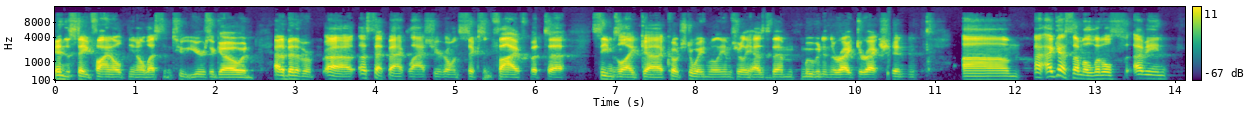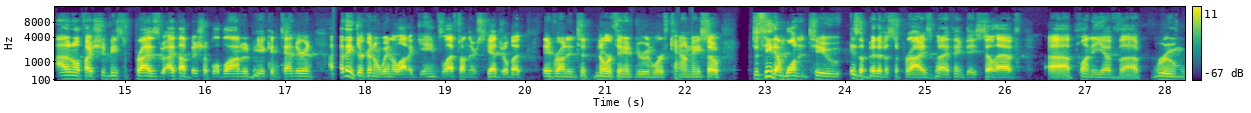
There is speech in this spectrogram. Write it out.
in the state final, you know, less than two years ago, and had a bit of a uh, a setback last year, going six and five. But uh, seems like uh, Coach Dwayne Williams really has them moving in the right direction. Um, I, I guess I'm a little. I mean, I don't know if I should be surprised. I thought Bishop LeBlond would be a contender, and I think they're going to win a lot of games left on their schedule. But they've run into North Andrew and Worth County, so to see them one and two is a bit of a surprise. But I think they still have uh, plenty of uh, room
